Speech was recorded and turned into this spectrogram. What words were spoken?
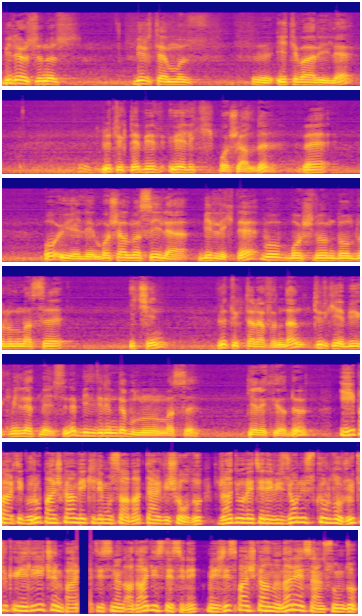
Biliyorsunuz 1 Temmuz e, itibariyle Rütük'te bir üyelik boşaldı ve o üyeliğin boşalmasıyla birlikte bu boşluğun doldurulması için Rütük tarafından Türkiye Büyük Millet Meclisi'ne bildirimde bulunulması gerekiyordu. İyi Parti Grup Başkan Vekili Musavat Dervişoğlu, Radyo ve Televizyon Üst Kurulu Rütük üyeliği için partisinin aday listesini meclis başkanlığına resen sundu.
